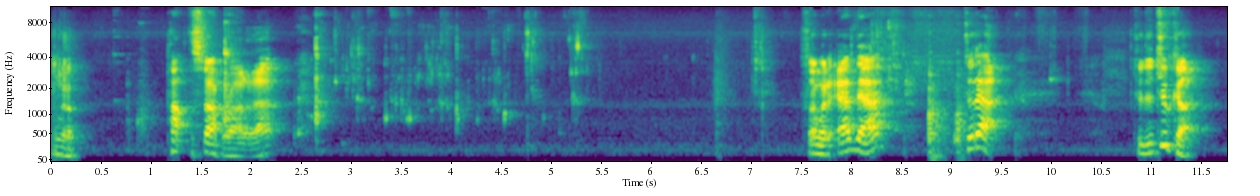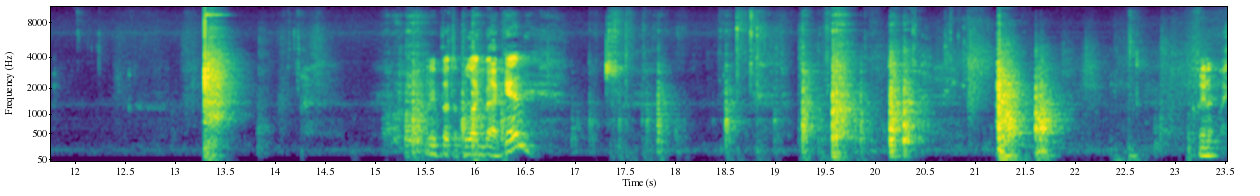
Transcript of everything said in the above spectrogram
I'm gonna pop the stopper out of that. So I'm going to add that to that, to the two cup. Let me put the plug back in. Clean up my,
